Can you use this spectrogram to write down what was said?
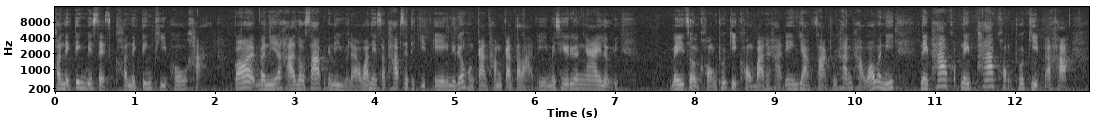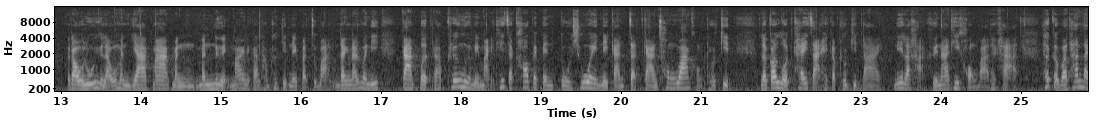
connecting business connecting people ค่ะ ก็วันนี้นะคะเราทราบกันดีอยู่แล้วว่าในสภาพเศรษฐกิจเองในเรื่องของการทำการตลาดเองไม่ใช่เรื่องง่ายเลยในส่วนของธุรกิจของบาร์ทคาเองอยากฝากทุกท่านค่ะว่าวันนี้ในภาคในภาคของธุรกิจนะคะ เรารู้อยู่แล้วว่ามันยากมากมันมันเหนื่อยมากในการทำธุรกิจในปัจจุบัน ดังนั้นวันนี้การเปิดรับเครื่องมือใหม่ๆ ที่จะเข้าไปเป็นตัวช่วยในการจัดการช่องว่างของธุรกิจ แล้วก็ลดค่าใช้จ่ายให้กับธุรกิจได้นี่แหละค่ะคือหน้าที่ของบาร์ทคาร์ถ้าเกิดว่าท่านใด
